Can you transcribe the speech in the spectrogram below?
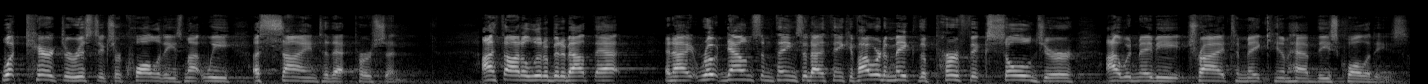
what characteristics or qualities might we assign to that person? I thought a little bit about that and I wrote down some things that I think if I were to make the perfect soldier, I would maybe try to make him have these qualities.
